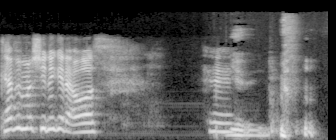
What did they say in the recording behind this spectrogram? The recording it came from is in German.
Kaffeemaschine geht aus. Yay. Hallo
